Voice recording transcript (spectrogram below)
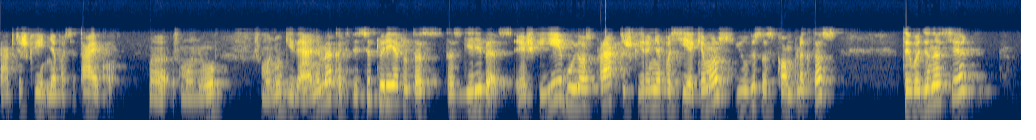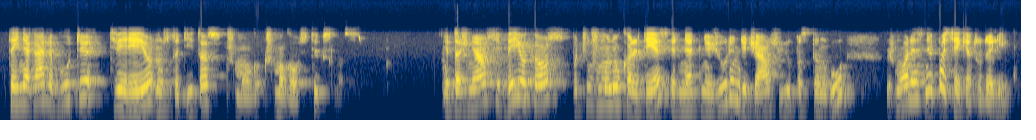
praktiškai nepasitaiko žmonių, žmonių gyvenime, kad visi turėtų tas, tas gerybės. Reiškia, jeigu jos praktiškai yra nepasiekiamos, jų visas komplektas, tai vadinasi, tai negali būti tvėrėjo nustatytas žmogu, žmogaus tikslas. Ir dažniausiai be jokios pačių žmonių kalties ir net nežiūrint didžiausių jų pastangų, žmonės nepasiekia tų dalykų.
